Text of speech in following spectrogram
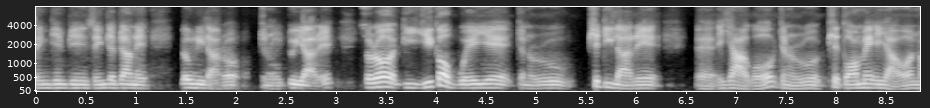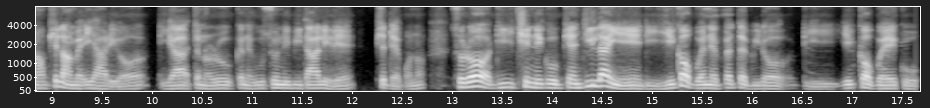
စိမ့်ပြင်းပြင်းစိမ့်ပြပြနဲ့လုပ်နေတာတော့ကျွန်တော်တို့တွေ့ရတယ်ဆိုတော့ဒီရေကောက်ပွဲရဲ့ကျွန်တော်တို့ဖြစ်တည်လာတဲ့အအရာကိုကျွန်တော်တို့ဖြစ်သွားမယ့်အရာရောနောက်ဖြစ်လာမယ့်အရာတွေရောဒီကကျွန်တော်တို့ကနဦးဆွေးနွေးပြီးသားလေးတွေဖြစ်တယ်ပေါ့နော်ဆိုတော့ဒီအခြေအနေကိုပြန်ကြည့်လိုက်ရင်ဒီရေကောက်ပွဲနဲ့ပတ်သက်ပြီးတော့ဒီရေကောက်ပွဲကို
